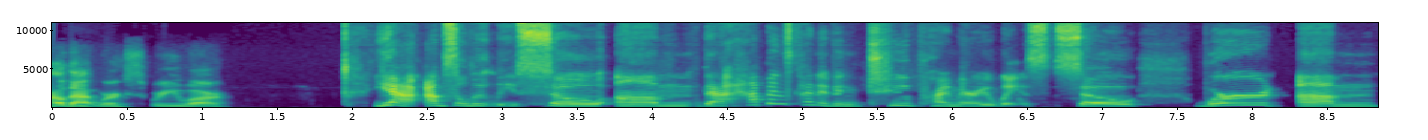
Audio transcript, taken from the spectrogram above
how that works where you are yeah, absolutely. So um, that happens kind of in two primary ways. So we're um,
